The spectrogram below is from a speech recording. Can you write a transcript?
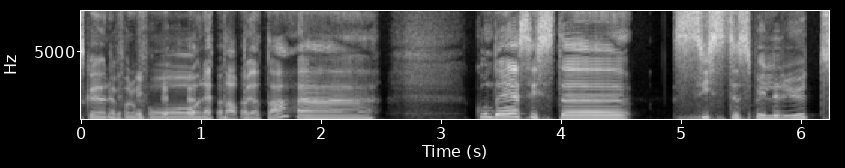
skal gjøre for å få retta opp i dette. Eh, Kondé, siste, siste spiller ut,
